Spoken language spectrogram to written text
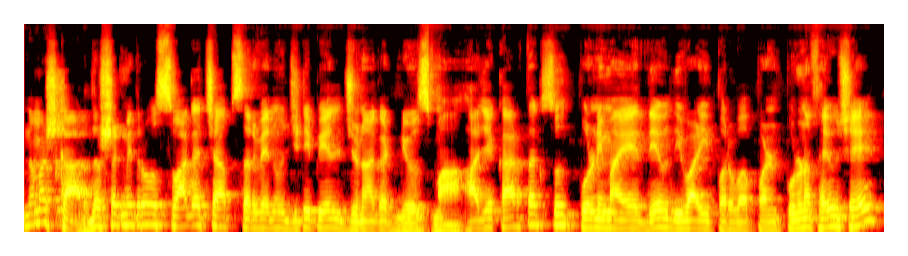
નમસ્કાર. દર્શક મિત્રો, સ્વાગત છે આપ સર્વેનું જીટીપીએલ જુનાગઢ ન્યૂઝમાં. આજે કારતક સુદ પૂર્ણિમાએ દેવ દિવાળી પર્વ પણ પૂર્ણ થયું છે.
